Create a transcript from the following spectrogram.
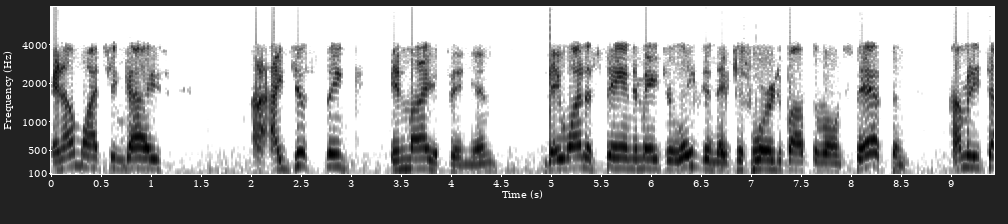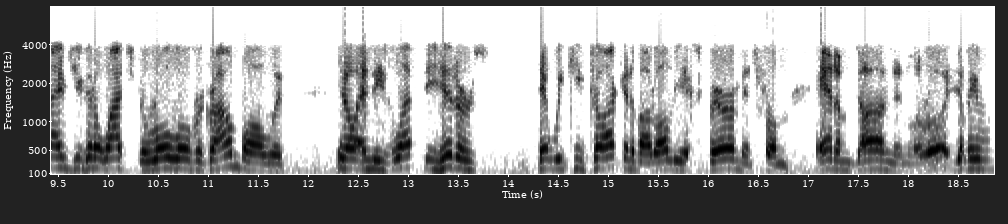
And I'm watching guys. I just think, in my opinion, they want to stay in the major leagues and they're just worried about their own stats. And how many times are you going to watch the rollover ground ball with, you know, and these lefty hitters that we keep talking about, all the experiments from Adam Dunn and Leroy. I mean,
